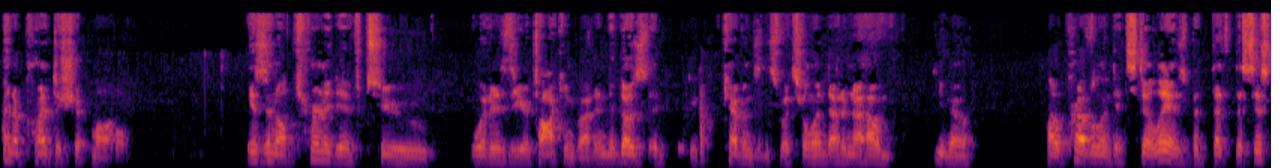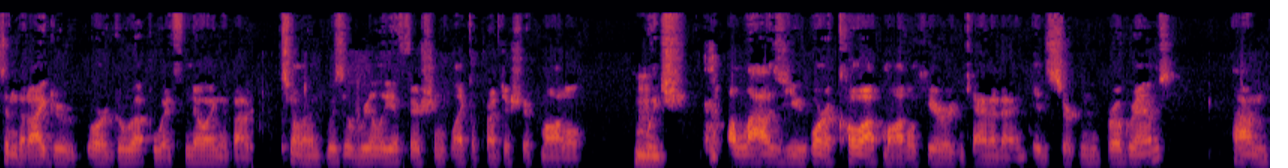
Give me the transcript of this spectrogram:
an apprenticeship model is an alternative to what is you're talking about. And those Kevin's in Switzerland. I don't know how you know how prevalent it still is, but that the system that I grew or grew up with knowing about Switzerland was a really efficient like apprenticeship model, mm. which allows you, or a co-op model here in Canada in, in certain programs, um,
